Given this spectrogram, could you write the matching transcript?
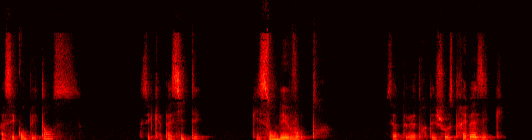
à ces compétences, ces capacités qui sont les vôtres. Ça peut être des choses très basiques,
